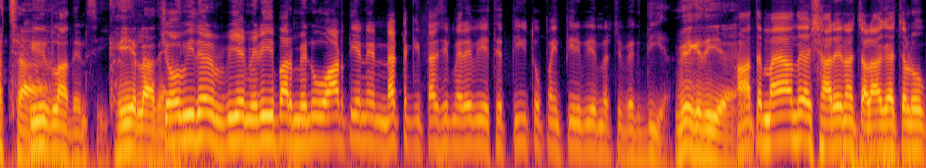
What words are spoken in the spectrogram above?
ਅੱਛਾ। ਖੀਰਲਾ ਦਿਨ ਸੀ। ਖੀਰ ਲਾ ਦੇ 24 ਦੇ ਰੁਪਏ ਮਿਲੀ ਪਰ ਮੈਨੂੰ ਆੜਤੀਆਂ ਨੇ ਨੱਟ ਕੀਤਾ ਸੀ ਮੇਰੇ ਵੀ ਇੱਥੇ 30 ਤੋਂ 35 ਰੁਪਏ ਮਿਰਚ ਵਿਕਦੀ ਆ। ਵਿਕਦੀ ਹੈ ਹਾਂ ਤੇ ਮੈਂ ਉਹਦੇ ਇਸ਼ਾਰੇ ਨਾਲ ਚਲਾ ਗਿਆ ਚਲੋ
